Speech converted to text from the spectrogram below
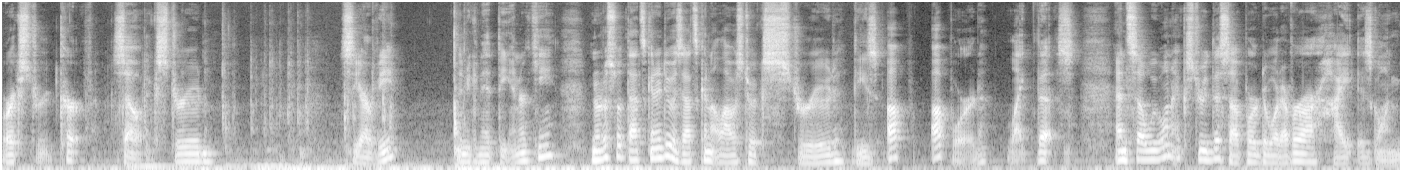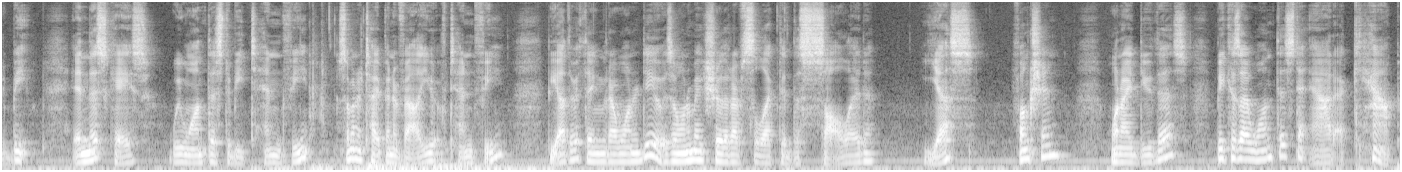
or extrude curve. So extrude CRV, then you can hit the enter key. Notice what that's going to do is that's going to allow us to extrude these up upward like this. And so we want to extrude this upward to whatever our height is going to be. In this case, we want this to be 10 feet. So I'm going to type in a value of 10 feet. The other thing that I want to do is I want to make sure that I've selected the solid yes function when I do this because I want this to add a cap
